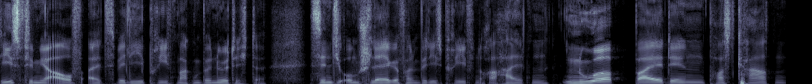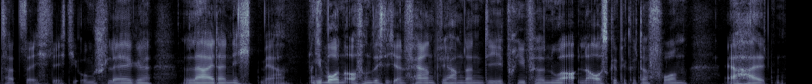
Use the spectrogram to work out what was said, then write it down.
Dies fiel mir auf, als Willi Briefmarken benötigte. Sind die Umschläge von Willis Brief noch erhalten? Nur bei den Postkarten tatsächlich, die Umschläge leider nicht mehr. Die wurden offensichtlich entfernt, wir haben dann die Briefe nur in ausgewickelter Form erhalten.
